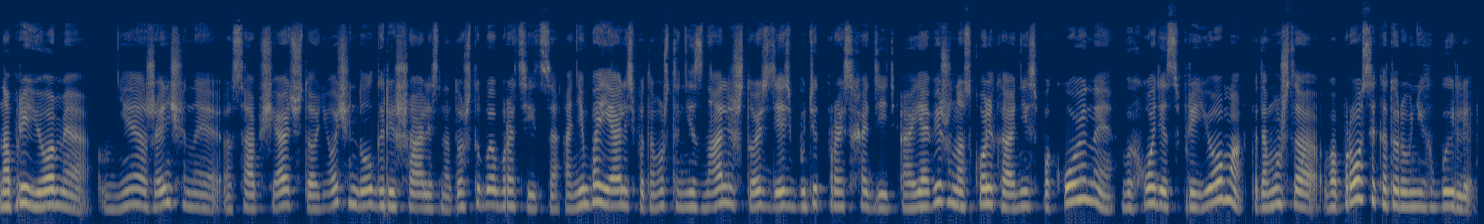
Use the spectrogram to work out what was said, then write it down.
на приеме мне женщины э, сообщают, что они очень долго решались на то, чтобы обратиться. Они боялись, потому что не знали, что здесь будет происходить. А я вижу, насколько они спокойны, выходят с приема, потому что вопросы, которые у них были,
